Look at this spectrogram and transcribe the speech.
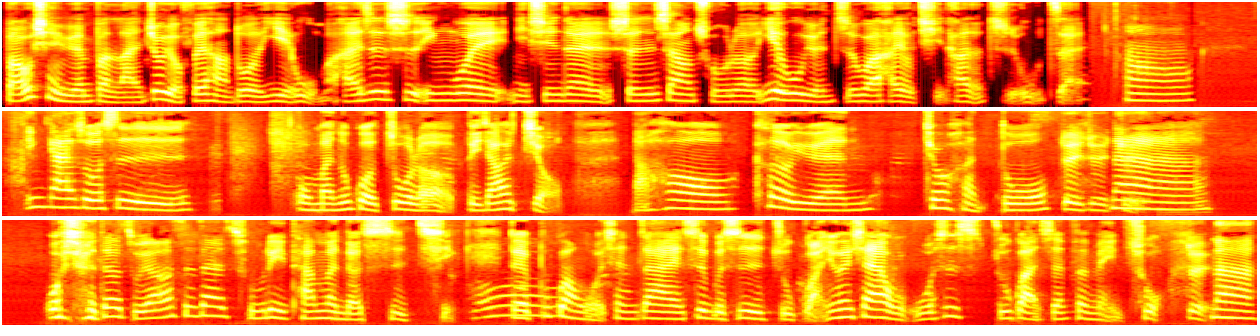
保险员本来就有非常多的业务嘛，还是是因为你现在身上除了业务员之外，还有其他的职务在？嗯，应该说是我们如果做了比较久。然后客源就很多，对对对。那我觉得主要是在处理他们的事情，对，不管我现在是不是主管，因为现在我我是主管身份没错，对。那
